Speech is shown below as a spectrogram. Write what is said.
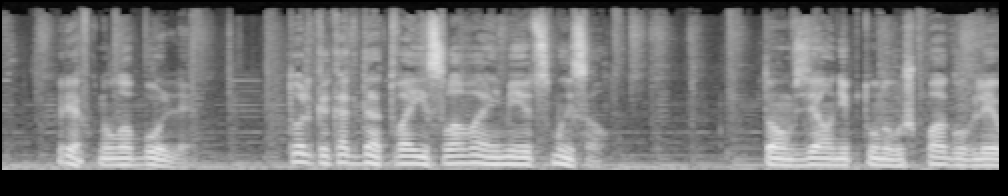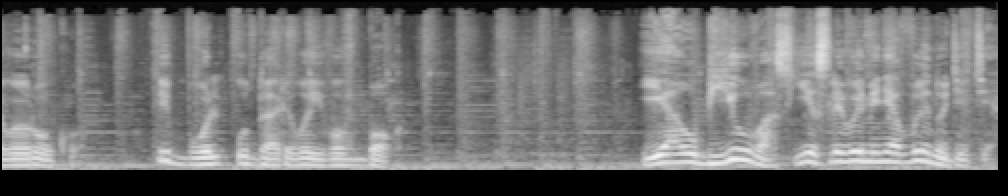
— рявкнула Болли только когда твои слова имеют смысл. Том взял Нептунову шпагу в левую руку, и боль ударила его в бок. «Я убью вас, если вы меня вынудите!»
